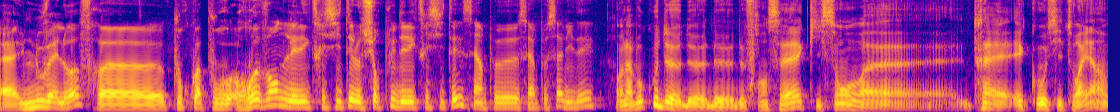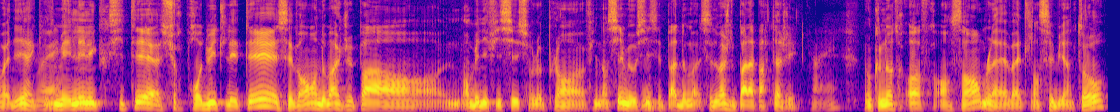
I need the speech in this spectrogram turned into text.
une, nouvelle offre. pourquoi? Pour revendre l'électricité, le surplus d'électricité? C'est un, peu, un peu ça l'idée? On a beaucoup de, de, Français qui sont très éco-citoyens, on va dire. mais l'électricité surproduite l'été, c'est vraiment dommage de ne pas en, bénéficier sur le plan financier, mais aussi mmh. c'est dommage, dommage de ne pas la partager. Donc notre offre ensemble, elle va être lancée bientôt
